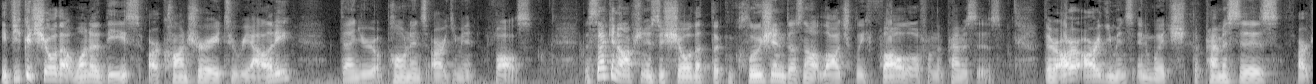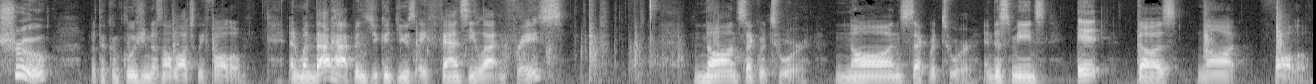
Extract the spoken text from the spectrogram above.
If you could show that one of these are contrary to reality, then your opponent's argument falls. The second option is to show that the conclusion does not logically follow from the premises. There are arguments in which the premises are true, but the conclusion does not logically follow. And when that happens, you could use a fancy Latin phrase non sequitur. Non sequitur. And this means it does not follow.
